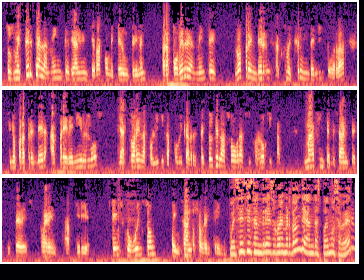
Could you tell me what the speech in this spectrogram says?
Entonces, meterte a la mente de alguien que va a cometer un crimen para poder realmente no aprenderles a cometer un delito, ¿verdad? Sino para aprender a prevenirlos y actuar en la política pública al respecto. Es de las obras psicológicas más interesantes que ustedes pueden adquirir. James Q. Wilson, pensando sobre el crimen. Pues ese es Andrés Roemer. ¿Dónde andas? ¿Podemos saber?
